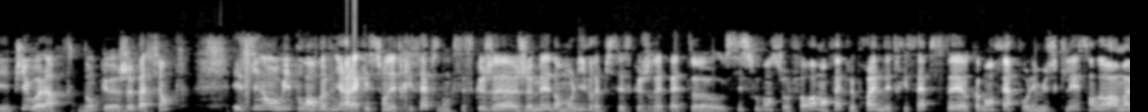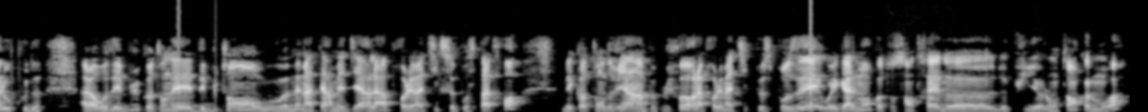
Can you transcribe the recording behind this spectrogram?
Et puis voilà, donc euh, je patiente. Et sinon, oui, pour en revenir à la question des triceps, donc c'est ce que je, je, mets dans mon livre et puis c'est ce que je répète euh, aussi souvent sur le forum. En fait, le problème des triceps, c'est euh, comment faire pour les muscler sans avoir mal au coude. Alors au début, quand on est débutant ou même intermédiaire, la problématique se pose pas trop. Mais quand on devient un peu plus fort, la problématique peut se poser. Ou également quand on s'entraîne depuis longtemps, comme moi,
